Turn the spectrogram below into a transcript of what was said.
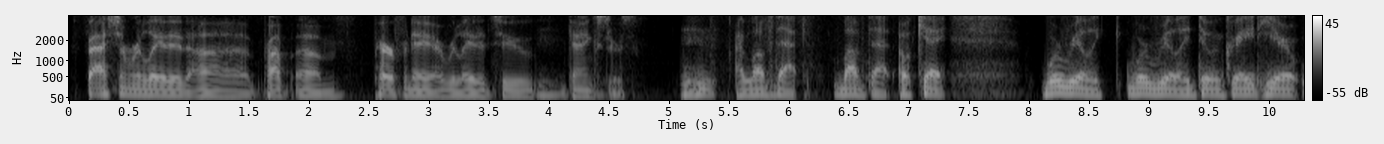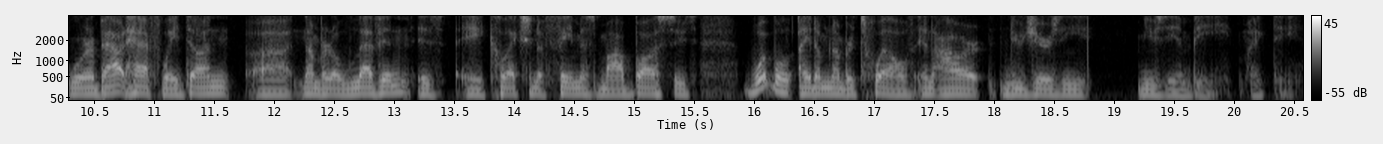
fashion related uh, prop um, paraphernalia related to gangsters. I love that. Love that. Okay. We're really we're really doing great here. We're about halfway done. Uh, number eleven is a collection of famous mob boss suits. What will item number twelve in our New Jersey museum be, Mike D?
